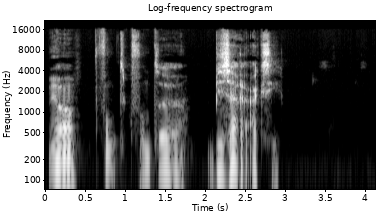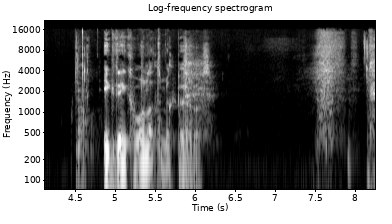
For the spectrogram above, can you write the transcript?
ja, ik vond, ik vond het eh, bizarre actie. Nou, Ik denk gewoon dat hem het beu was.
